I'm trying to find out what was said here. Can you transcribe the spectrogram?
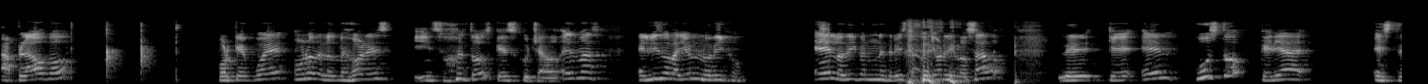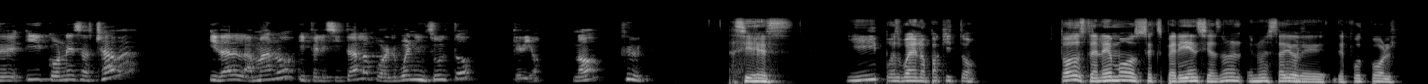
aplaudo, porque fue uno de los mejores insultos que he escuchado. Es más, el mismo Layun lo dijo. Él lo dijo en una entrevista con Jordi Rosado, de que él justo quería este, ir con esa chava y darle la mano y felicitarla por el buen insulto que dio, ¿no? Así es. Y pues bueno, Paquito, todos tenemos experiencias, ¿no? En- un estadio de, de fútbol.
